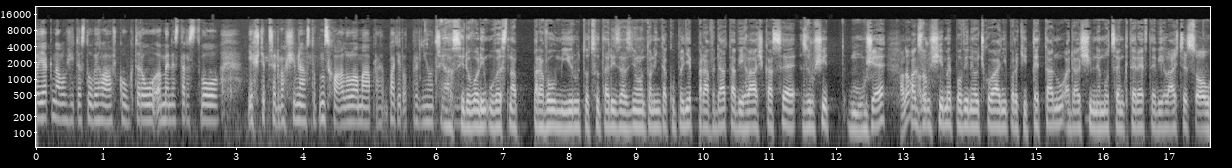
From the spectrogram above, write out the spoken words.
Jak naložíte s tou vyhláškou, kterou ministerstvo ještě před vaším nástupem schválilo a má platit od prvního třetího? Já si dovolím uvést na pravou míru to, co tady zaznělo. To není tak úplně pravda. Ta vyhláška se zrušit může. Ano, pak ano. zrušíme povinné očkování proti tetanu a dalším nemocem, které v té vyhlášce jsou.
